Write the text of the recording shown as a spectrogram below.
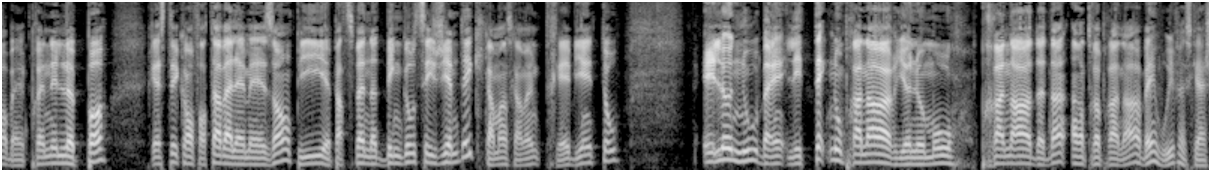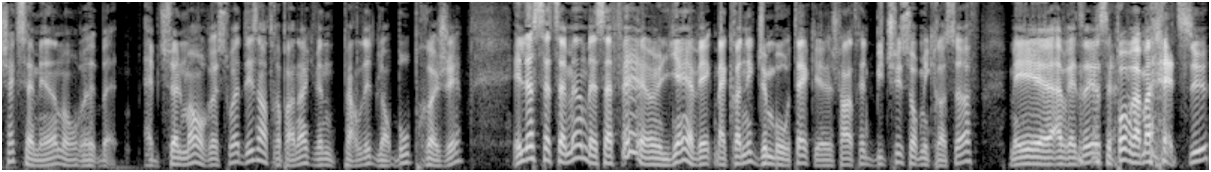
Ah, ben, prenez le pas, restez confortable à la maison, puis euh, participez à notre bingo CJMD qui commence quand même très bientôt. Et là, nous, ben, les technopreneurs, il y a le mot preneur dedans, entrepreneur. Ben oui, parce qu'à chaque semaine, ben, habituellement, on reçoit des entrepreneurs qui viennent parler de leurs beaux projets. Et là, cette semaine, ben, ça fait un lien avec ma chronique Jimbo Tech. Je suis en train de bitcher sur Microsoft, mais euh, à vrai dire, c'est pas vraiment là-dessus.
